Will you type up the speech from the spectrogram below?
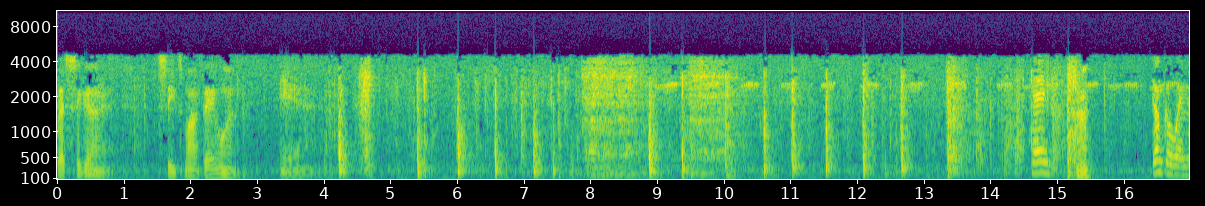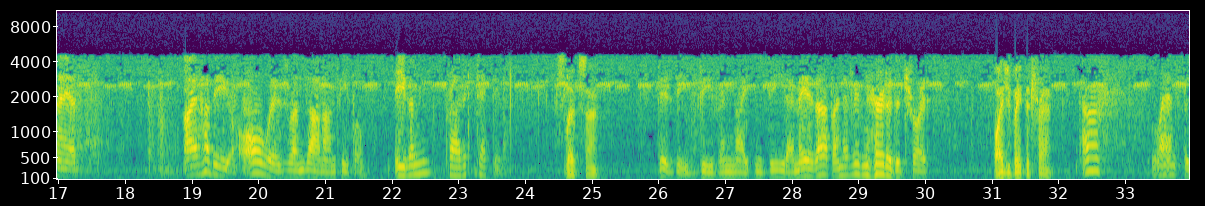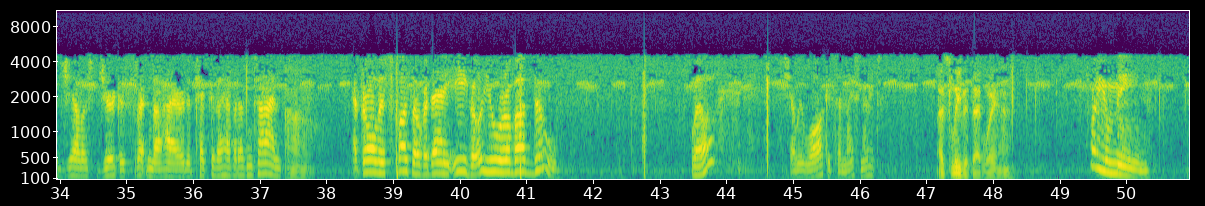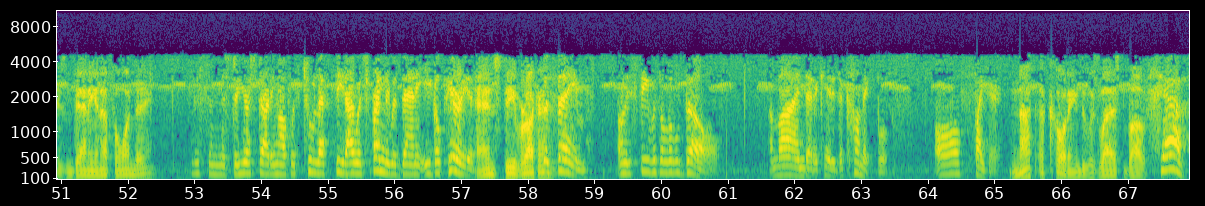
Best cigar. Seats marked A1. Yeah. Hey, Huh? don't go away mad. My hubby always runs out on people, even private detectives. Slips, huh? Busy beaver night indeed. I made it up. I never even heard of Detroit. Why'd you bait the trap? Oh, Lance, the jealous jerk, has threatened to hire a detective a half a dozen times. Oh. After all this fuss over Danny Eagle, you were about due. Well, shall we walk? It's a nice night. Let's leave it that way, huh? What do you mean? Isn't Danny enough for one day? Listen, mister, you're starting off with two left feet. I was friendly with Danny Eagle, period. And Steve Rocker? The same. Only Steve was a little dull. A mind dedicated to comic books. All fighter. Not according to his last bout. Yeah.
